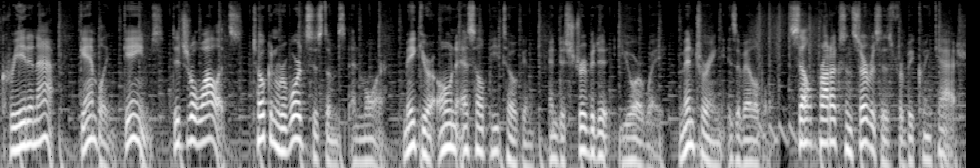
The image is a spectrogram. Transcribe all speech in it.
Create an app, gambling, games, digital wallets, token reward systems, and more. Make your own SLP token and distribute it your way. Mentoring is available. Sell products and services for Bitcoin Cash.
